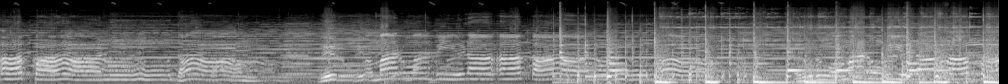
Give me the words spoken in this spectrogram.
આપાનું ધામ. રૂડું અમારું વિહળા આપાનું ધામ. રૂડું અમારું વિહળા આપા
